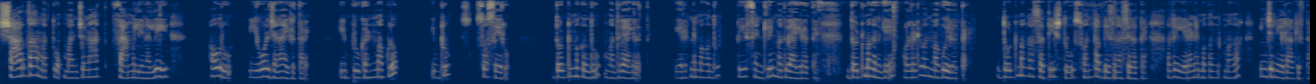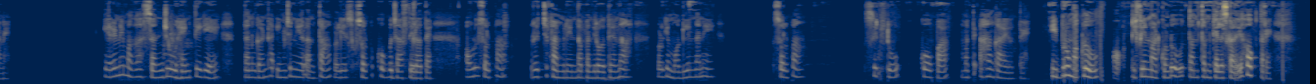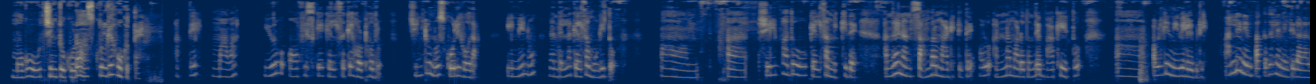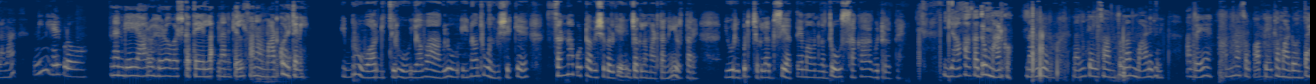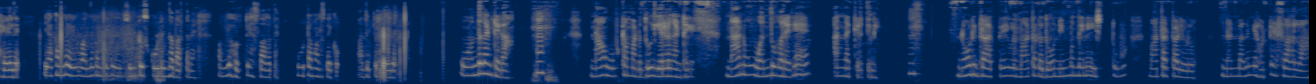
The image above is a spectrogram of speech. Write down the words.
ಶಾರದಾ ಮತ್ತು ಮಂಜುನಾಥ್ ಫ್ಯಾಮಿಲಿನಲ್ಲಿ ಅವರು ಏಳು ಜನ ಇರ್ತಾರೆ. ಇಬ್ಬರು ಗಂಡು ಮಕ್ಕಳು ಇಬ್ಬರು ಸೊಸೆಯರು. ದೊಡ್ಡ ಮಗಂದು ಮದುವೆ ಆಗಿರುತ್ತೆ. ಎರಡನೇ ಮಗಂದು ರೀಸೆಂಟ್ಲಿ ಮದುವೆ ಆಗಿರುತ್ತೆ. ದೊಡ್ಡ ಮಗನಿಗೆ ಆಲ್ರೆಡಿ ಒಂದು ಮಗು ಇರುತ್ತೆ. ದೊಡ್ಡ ಮಗ ಸತೀಶ್ದು ಸ್ವಂತ ಬಿಸ್ನೆಸ್ ಇರುತ್ತೆ. ಆದರೆ ಎರಡನೇ ಮಗನ, ಮಗ ಇಂಜಿನಿಯರ್ ಆಗಿರ್ತಾನೆ. ಎರಡನೇ ಮಗ ಸಂಜು ಹೆಂಡತಿಗೆ ತನ್ನ ಗಂಡ ಇಂಜಿನಿಯರ್ ಅಂತ ಅವಳಿಗೆ ಸ್ವಲ್ಪ ಕೊಬ್ಬು ಜಾಸ್ತಿ ಇರುತ್ತೆ. ಅವಳು ಸ್ವಲ್ಪ ರಿಚ್ ಫ್ಯಾಮಿಲಿಯಿಂದ ಬಂದಿರೋದ್ರಿಂದ ಅವಳಿಗೆ ಮೊದಲಿಂದನೇ ಸ್ವಲ್ಪ ಸಿಟ್ಟು, ಕೋಪ ಮತ್ತು ಅಹಂಕಾರ ಇರುತ್ತೆ. ಇಬ್ಬರು ಮಕ್ಕಳು ಟಿಫಿನ್ ಮಾಡಿಕೊಂಡು ತಮ್ಮ ತಮ್ಮ ಕೆಲಸಗಳಿಗೆ ಹೋಗ್ತಾರೆ. ಮಗು ಚಿಂಟು ಕೂಡ ಸ್ಕೂಲ್ಗೆ ಹೋಗುತ್ತೆ. ಅತ್ತೆ, ಮಾವ, ಇವರು ಆಫೀಸ್ಗೆ ಕೆಲಸಕ್ಕೆ ಹೊರಟೋದ್ರು ಚಿಂಟುನು ಸ್ಕೂಲಿಗೆ ಹೋದ. ಇನ್ನೇನು ನಂದೆಲ್ಲ ಕೆಲಸ ಮುಗೀತು. ಶಿಲ್ಪದು ಕೆಲಸ ಮಿಕ್ಕಿದೆ. ಅಂದರೆ ನಾನು ಸಾಂಬಾರು ಮಾಡಿಟ್ಟಿದ್ದೆ. ಅವಳು ಅನ್ನ ಮಾಡೋದೊಂದೇ ಬಾಕಿ ಇತ್ತು. ಅವಳಿಗೆ ನೀವೇ ಹೇಳ್ಬಿಡಿ. ಅಲ್ಲೇ ನಿನ್ ಪಕ್ಕದಲ್ಲಿ ನಿಂತಿದ್ದಾನಲ್ಲಮ್ಮ ನೀನು ಹೇಳ್ಬಿಡು. ನನಗೆ ಯಾರು ಹೇಳೋ ಅವಶ್ಯಕತೆ ಇಲ್ಲ. ನನ್ನ ಕೆಲಸ ನಾನು ಮಾಡ್ಕೊಳ್ತೇನೆ. ಇಬ್ರು ವಾರ್ಗಿತ್ತಿರು ಯಾವಾಗಲೂ ಏನಾದರೂ ಒಂದು ವಿಷಯಕ್ಕೆ ಸಣ್ಣ ಪುಟ್ಟ ವಿಷಯಗಳಿಗೆ ಜಗಳ ಮಾಡ್ತಾನೆ ಇರ್ತಾರೆ. ಇವರಿಬ್ಬರು ಜಗಳ ಬಿಡಿಸಿ ಅತ್ತೆ ಮಾವನಿಗಂತೂ ಸಾಕಾಗ್ಬಿಟ್ಟಿರುತ್ತೆ. ಯಾವಾಗಾದರೂ ಮಾಡ್ಕೊ. ನನಗೇನು ನನ್ನ ಕೆಲಸ ಅಂತೂ ನಾನು ಮಾಡಿದ್ದೀನಿ ಆದರೆ ಅನ್ನ ಸ್ವಲ್ಪ ಬೇಗ ಮಾಡು ಅಂತ ಹೇಳಿದೆ. ಯಾಕಂದರೆ ಒಂದು ಗಂಟೆಗೆ ಚಿಂಟು ಸ್ಕೂಲಿಂದ ಬರ್ತಾನೆ. ಅವನಿಗೆ ಹೊಟ್ಟೆ ಹಸ್ವಾಗುತ್ತೆ. ಊಟ ಮಾಡಿಸ್ಬೇಕು. ಅದಕ್ಕೆ ಹೇಳಿದೆ. ಒಂದು ಗಂಟೆಗ? ನಾವು ಊಟ ಮಾಡೋದು ಎರಡು ಗಂಟೆಗೆ ನಾನು ಒಂದೂವರೆಗೆ ಅನ್ನಕ್ಕಿರ್ತೀನಿ ಕೇಳ್ತೀನಿ. ನೋಡಿದ್ರ ಅತ್ತೆ ಇವಳು ಮಾತಾಡೋದು ನಿಮ್ಮ ಮುಂದೆನೇ ಇಷ್ಟು ಮಾತಾಡ್ತಾಳೆ ಇವಳು. ನನ್ನ ಮಗನಿಗೆ ಹೊಟ್ಟೆ ಹಸುವಾಗಲ್ವಾ?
